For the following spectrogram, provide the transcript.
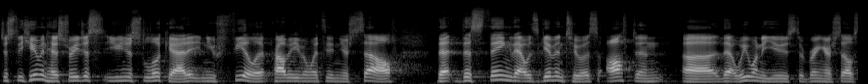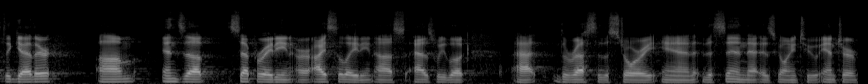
just the human history, just you can just look at it and you feel it, probably even within yourself, that this thing that was given to us, often uh, that we want to use to bring ourselves together, um, ends up separating or isolating us as we look at the rest of the story and the sin that is going to enter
